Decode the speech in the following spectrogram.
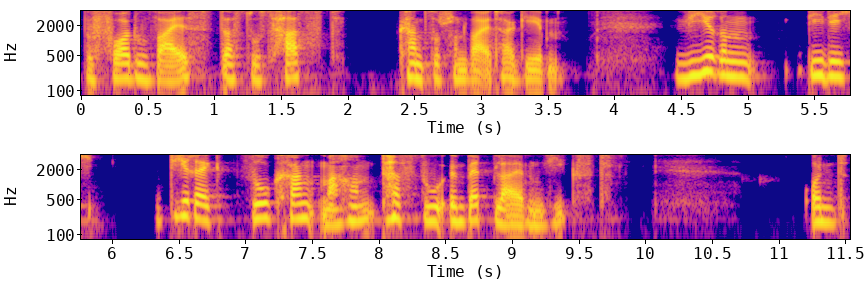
bevor du weißt, dass du es hast, kannst du schon weitergeben. Viren, die dich direkt so krank machen, dass du im Bett bleiben liegst und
